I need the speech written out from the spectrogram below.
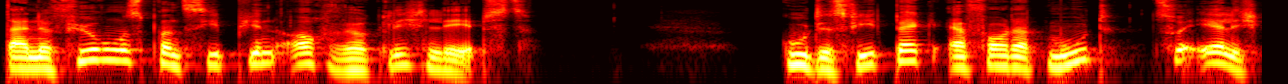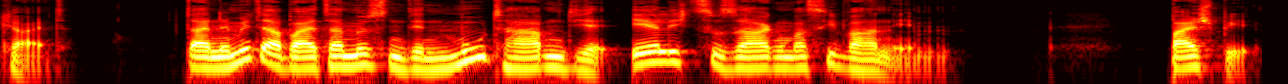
deine Führungsprinzipien auch wirklich lebst. Gutes Feedback erfordert Mut zur Ehrlichkeit. Deine Mitarbeiter müssen den Mut haben, dir ehrlich zu sagen, was sie wahrnehmen. Beispiel.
